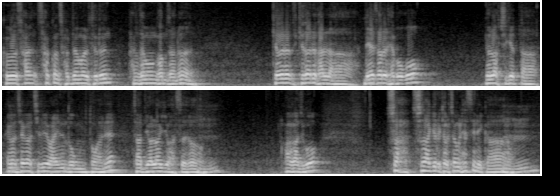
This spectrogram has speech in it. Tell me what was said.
그 사, 사건 설명을 들은 한상원 검사는 기다려, 기다려 달라 내사를 해보고 연락 주겠다. 해가 제가 집에 와 있는 동, 동안에 저한테 연락이 왔어요. 음. 와가지고 수사, 수사하기로 결정을 했으니까 음.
